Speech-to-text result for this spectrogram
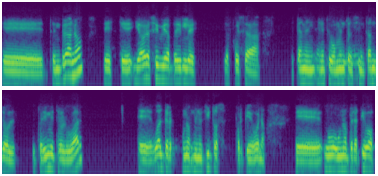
eh, temprano, este, y ahora sí voy a pedirle después a, están en, este momento encintando el, perímetro del lugar, eh, Walter, unos minutitos, porque bueno, eh, hubo un operativo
